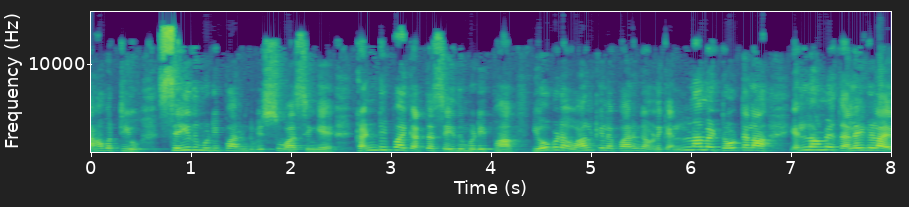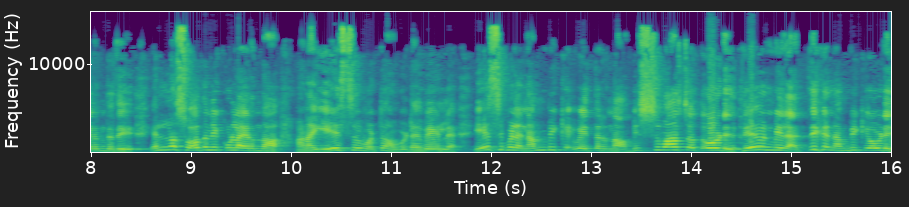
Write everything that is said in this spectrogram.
யாவற்றையும் செய்து முடிப்பார் என்று விசுவாசிங்க. கண்டிப்பா கர்த்தர் செய்து முடிப்பான் யோபோட வாழ்க்கையில பாருங்க அவனுக்கு எல்லாமே டோட்டலா எல்லாமே தலைகளா இருந்தது. எல்லாம் சோதனைக்குள்ள இருந்தான் ஆனா இயேசு மட்டும் அவன் விடவே இல்லை. இயேசு மேல நம்பிக்கை வைத்திருந்தான். விசுவாசத்தோடு தேவன் மீது அதிக நம்பிக்கையோடு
